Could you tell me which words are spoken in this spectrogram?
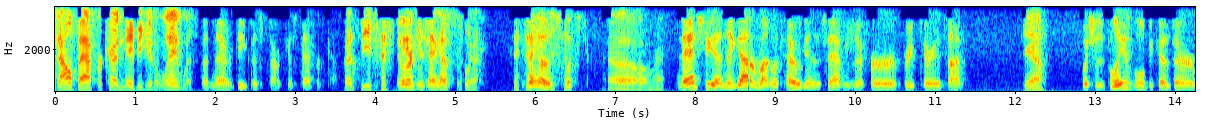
South Africa and maybe get away with, it, But no, deepest darkest Africa. but deepest, Yeah, darkest hang out Africa. Hang on, the Slickster. oh man, They actually got, and they got a run with Hogan and Savage there for a brief period of time, yeah. Which is believable because they're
